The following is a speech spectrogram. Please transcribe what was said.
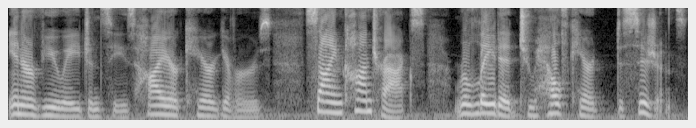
interview agencies, hire caregivers, sign contracts related to healthcare decisions.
